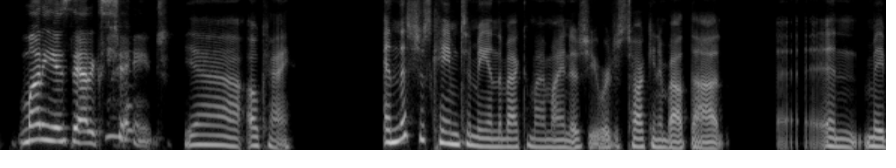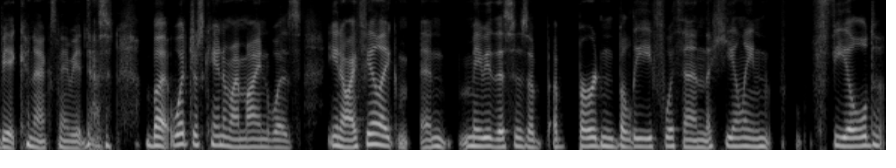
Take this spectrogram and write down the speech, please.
money is that exchange. Yeah. Okay and this just came to me in the back of my mind as you were just talking about that uh, and maybe it connects maybe it doesn't. But what just came to my mind was you know i feel like and maybe this is a, a burden belief within the healing field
